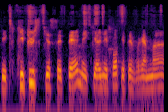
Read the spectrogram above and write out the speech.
qui, qui est plus ce que c'était, mais qui à une époque était vraiment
